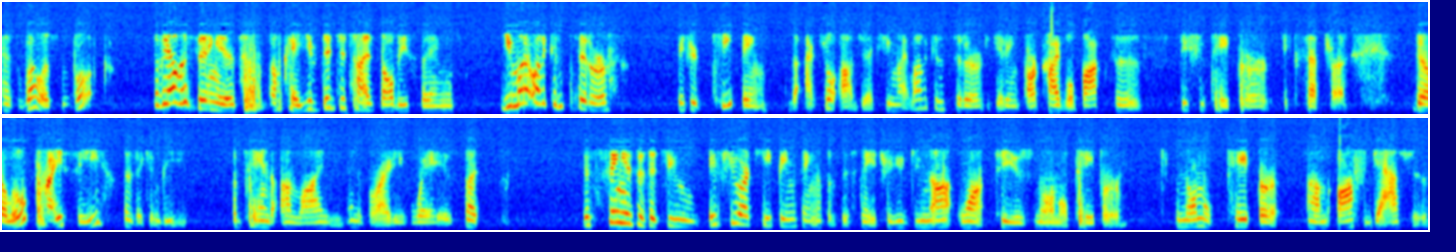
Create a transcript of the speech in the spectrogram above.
as well as the book. So the other thing is, okay, you've digitized all these things. You might want to consider, if you're keeping the actual objects, you might want to consider getting archival boxes, tissue paper, etc. They're a little pricey, as they can be obtained online in a variety of ways. But the thing is, is that you, if you are keeping things of this nature, you do not want to use normal paper. Normal paper um, off gases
